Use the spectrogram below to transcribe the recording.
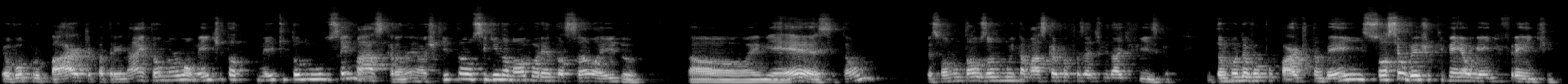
eu vou pro parque para treinar, então normalmente tá meio que todo mundo sem máscara, né? Acho que estão seguindo a nova orientação aí do da OMS, então o pessoal não tá usando muita máscara para fazer atividade física. Então quando eu vou pro parque também, só se eu vejo que vem alguém de frente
